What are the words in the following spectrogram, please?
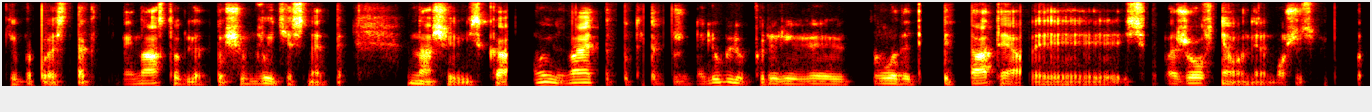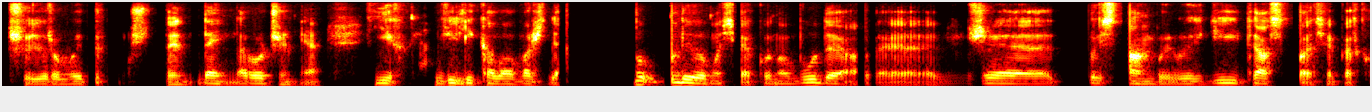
таки провести активний наступ для того, щоб витіснити наші війська. Ну і знаєте, тут я дуже не люблю перерів- проводити дати, але 7 жовтня вони можуть спробувати щось зробити, тому що це день народження їх великого вождя. Ну, подивимося, як воно буде, але вже той стан бойових дій, та ситуація, яка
